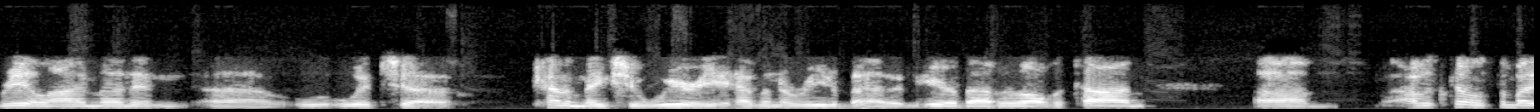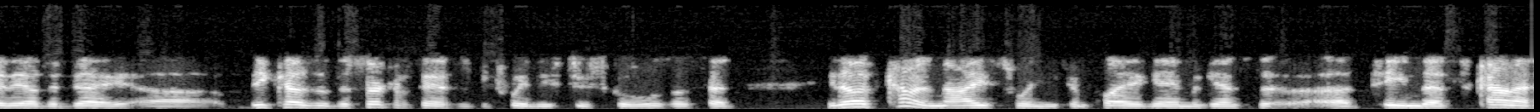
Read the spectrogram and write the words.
realignment, and uh, which uh, kind of makes you weary having to read about it and hear about it all the time. Um, I was telling somebody the other day uh, because of the circumstances between these two schools. I said, you know, it's kind of nice when you can play a game against a, a team that's kind of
